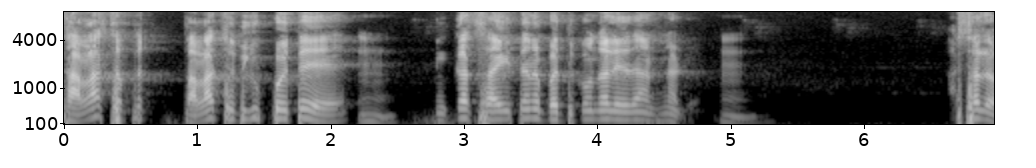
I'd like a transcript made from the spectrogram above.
తల తల చెదిగిపోతే ఇంకా సైతాన్ని బతికుందా లేదా అంటున్నాడు. అసలు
